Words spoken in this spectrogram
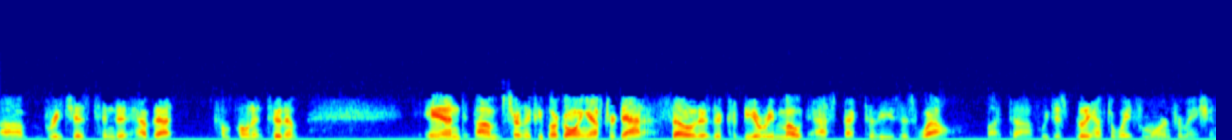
uh, breaches tend to have that component to them and um, certainly people are going after data. So there, there, could be a remote aspect to these as well. But uh, we just really have to wait for more information.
